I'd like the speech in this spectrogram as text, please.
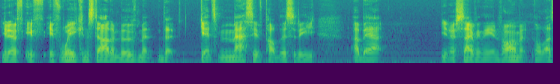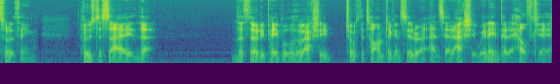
You know, if if, if we can start a movement that gets massive publicity about, you know, saving the environment and all that sort of thing, who's to say that the 30 people who actually took the time to consider it and said, actually, we need better healthcare.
